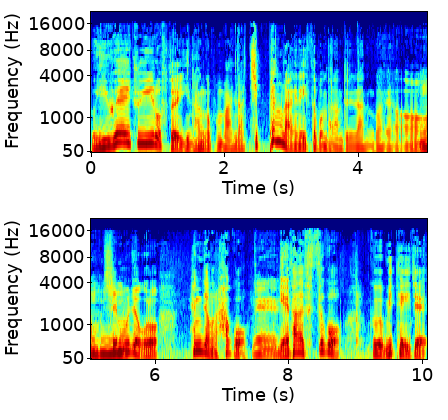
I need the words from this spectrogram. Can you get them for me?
의회주의로서의 일을 한 것뿐만 아니라 집행 라인에 있어 본 사람들이라는 거예요. 음. 실무적으로 행정을 하고 네. 예산을 쓰고 그 밑에 이제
